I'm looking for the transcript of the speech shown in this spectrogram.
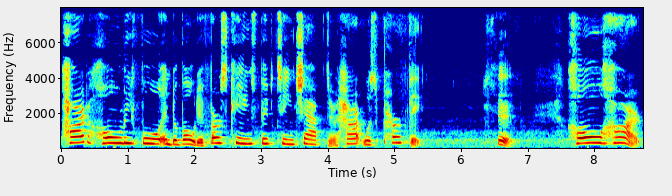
Heart wholly full and devoted. First Kings 15 chapter. Heart was perfect. Whole heart.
